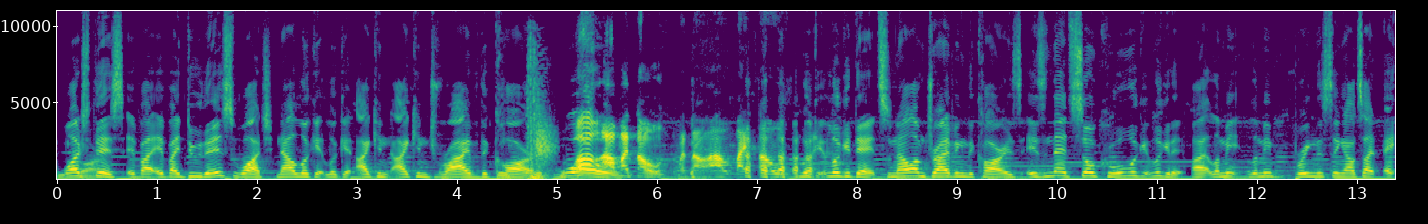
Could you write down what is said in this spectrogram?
Watch car? this. If I if I do this, watch. Now look at look at. I can I can drive the car. Whoa! Whoa! my toes, my toes, ow, my toes. Look at look at that. So now I'm driving the car. Is isn't that so cool? Look at look at it. All right, let me let me bring this thing outside. Hey,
